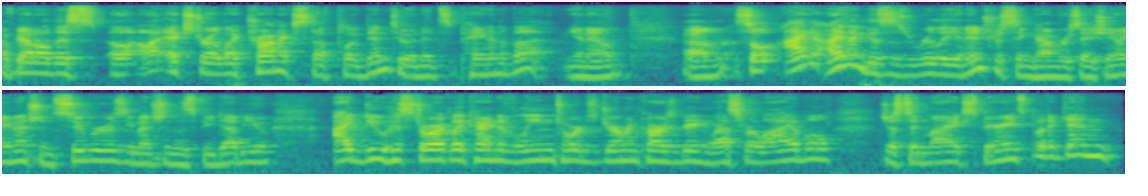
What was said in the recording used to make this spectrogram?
I've got all this uh, extra electronic stuff plugged into it, and it's a pain in the butt, you know. Um, so I, I think this is really an interesting conversation. You know, you mentioned Subarus, you mentioned this VW. I do historically kind of lean towards German cars being less reliable, just in my experience. But again,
